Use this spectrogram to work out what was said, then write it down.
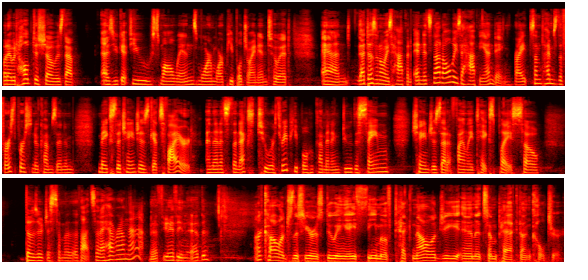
what I would hope to show is that as you get few small wins, more and more people join into it. And that doesn't always happen. And it's not always a happy ending, right? Sometimes the first person who comes in and makes the changes gets fired. And then it's the next two or three people who come in and do the same changes that it finally takes place. So those are just some of the thoughts that I have around that. Matthew, anything to add there? Our college this year is doing a theme of technology and its impact on culture.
